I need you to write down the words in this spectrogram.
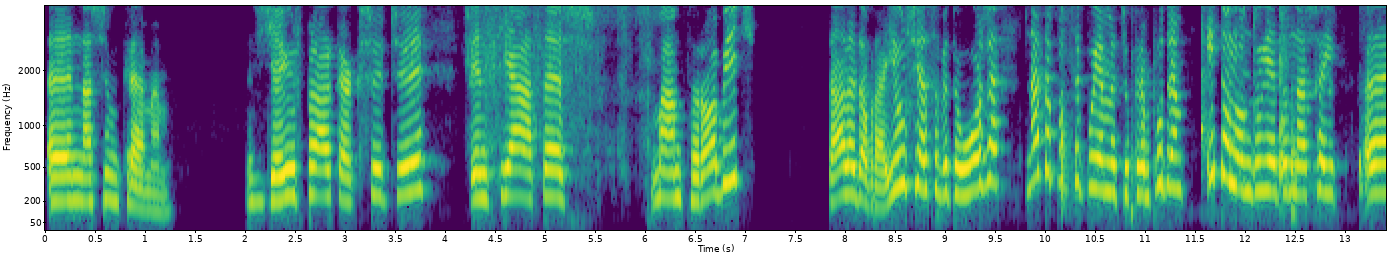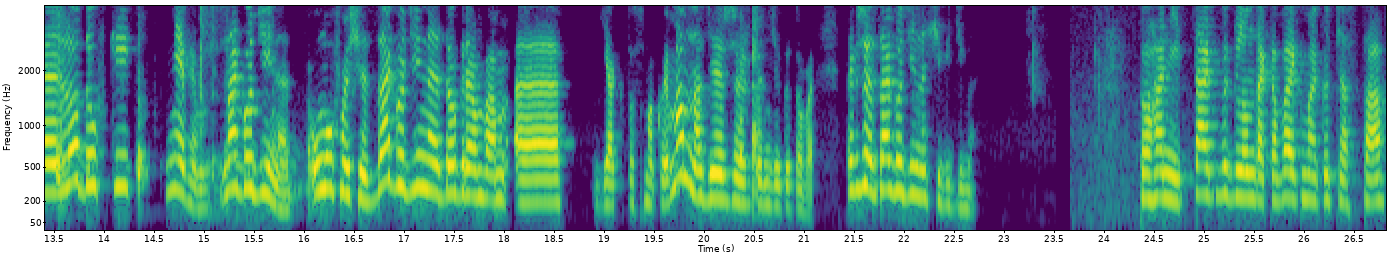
e, naszym kremem. Widzicie, już pralka krzyczy, więc ja też mam co robić. No ale dobra, już ja sobie to ułożę. Na to posypujemy cukrem pudrem i to ląduje do naszej e, lodówki, nie wiem, na godzinę. Umówmy się, za godzinę dogram Wam, e, jak to smakuje. Mam nadzieję, że już będzie gotowe. Także za godzinę się widzimy. Kochani, tak wygląda kawałek mojego ciasta.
